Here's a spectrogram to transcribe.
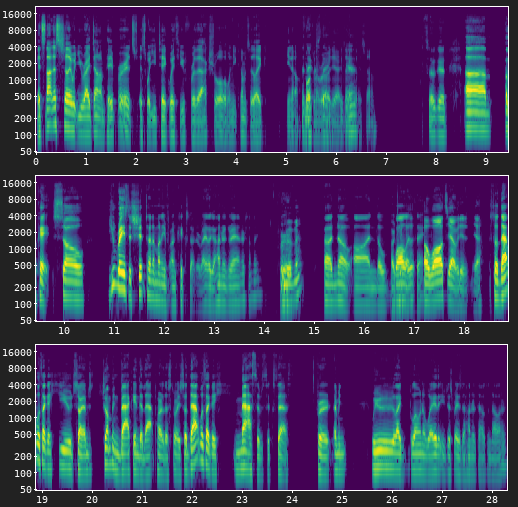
it's not necessarily what you write down on paper. It's, it's what you take with you for the actual, when you come to like, you know, The fork in the road. thing. Yeah, Yeah. exactly. So So good. Um, okay, so you raised a shit ton of money on Kickstarter, right? Like a hundred grand or something? For MVMT. Uh, no, on the wallet thing. Oh, wallets. Yeah, we did. it, Yeah. So that was like a huge. Sorry, I'm just jumping back into that part of the story. So that was like a hu- massive success. For I mean, were you like blown away that you just raised a hundred thousand dollars?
